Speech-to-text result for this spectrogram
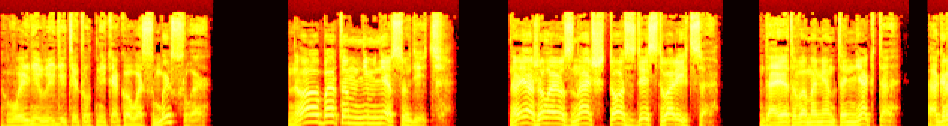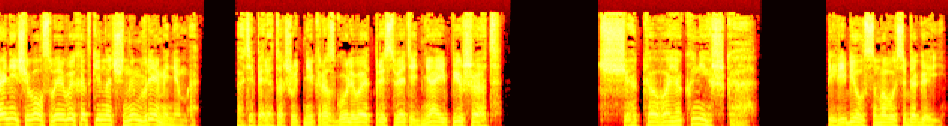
«Вы не видите тут никакого смысла?» «Но об этом не мне судить. Но я желаю знать, что здесь творится. До этого момента некто ограничивал свои выходки ночным временем, а теперь этот шутник разгуливает при свете дня и пишет «Чековая книжка», — перебил самого себя Гей.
